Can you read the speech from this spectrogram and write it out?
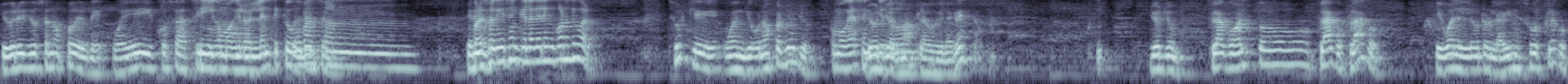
Yo creo que usan ojos de güey y cosas así. Sí, como, que los lentes que ocupan lentes. son... Por eso que dicen que la tele engorda igual. Sí, porque, bueno, yo conozco a Giorgio. Como que hacen que Giorgio todo... es más flaco que la cresta. Giorgio, flaco, alto, flaco, flaco. Igual el otro Lavín es súper flaco.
